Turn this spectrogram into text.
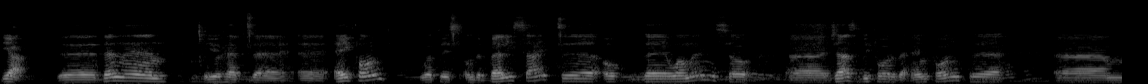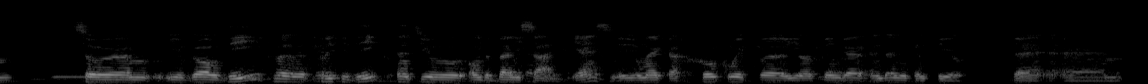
yeah, then um, you have the A point, what is on the belly side of the woman. So just before the end point, um, so um, you go deep, uh, pretty deep, and you on the belly side. Yes, you, make a hook with uh, your finger, and then you can feel the um,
